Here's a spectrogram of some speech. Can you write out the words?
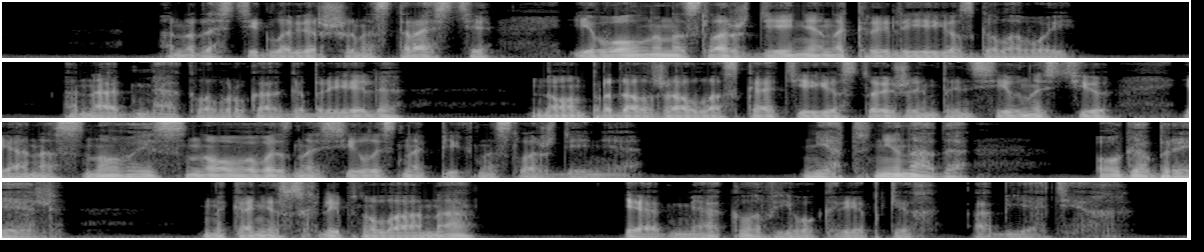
Она достигла вершины страсти, и волны наслаждения накрыли ее с головой. Она обмякла в руках Габриэля, но он продолжал ласкать ее с той же интенсивностью, и она снова и снова возносилась на пик наслаждения. «Нет, не надо! О, Габриэль!» Наконец всхлипнула она и обмякла в его крепких объятиях.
